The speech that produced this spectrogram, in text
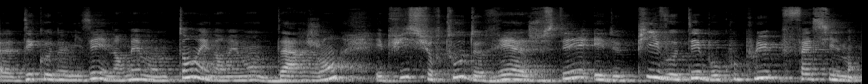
euh, d'économiser énormément de temps, énormément d'argent, et puis surtout de réajuster et de pivoter beaucoup plus facilement.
